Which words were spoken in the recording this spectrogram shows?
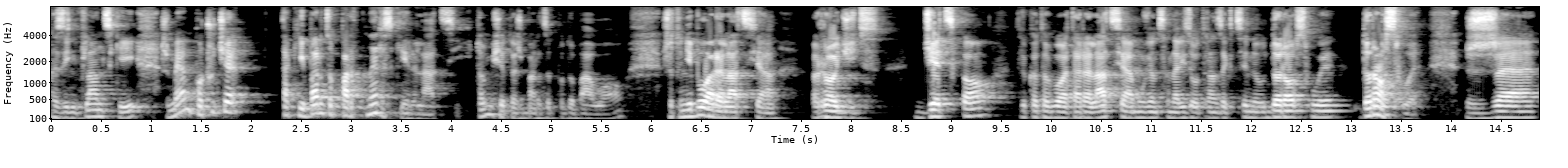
z Inflanckiej, że miałem poczucie takiej bardzo partnerskiej relacji. I to mi się też bardzo podobało, że to nie była relacja rodzic, dziecko, tylko to była ta relacja, mówiąc analizą transakcyjną, dorosły, dorosły, że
